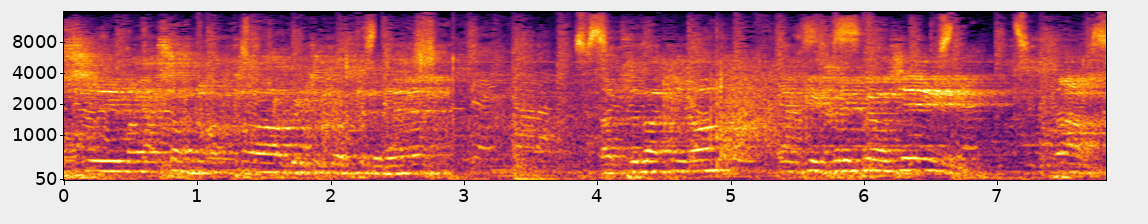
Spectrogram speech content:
しい前足を取ったグリップ気をつけてねさあ椿の円形フリップ惜しいさあ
